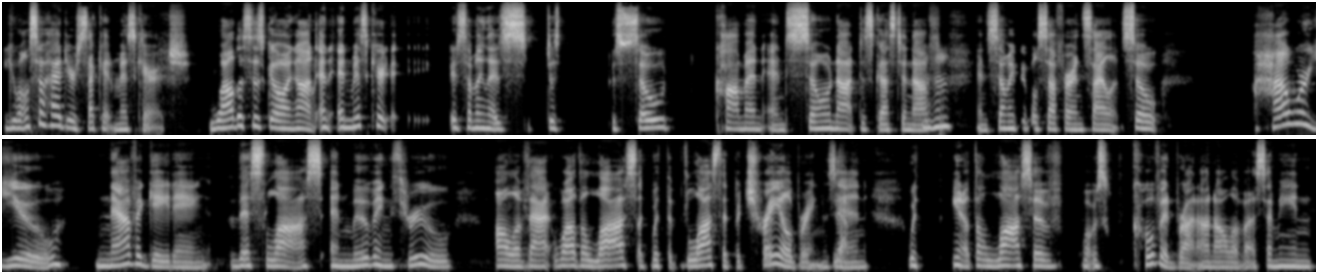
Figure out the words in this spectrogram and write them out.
You also had your second miscarriage. While this is going on, and and miscarriage is something that's just so common and so not discussed enough mm-hmm. and so many people suffer in silence. So how were you navigating this loss and moving through all of that while the loss like with the loss that betrayal brings yeah. in with you know the loss of what was covid brought on all of us i mean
